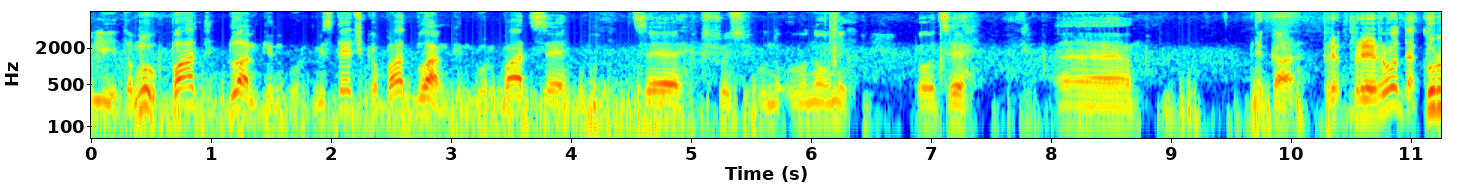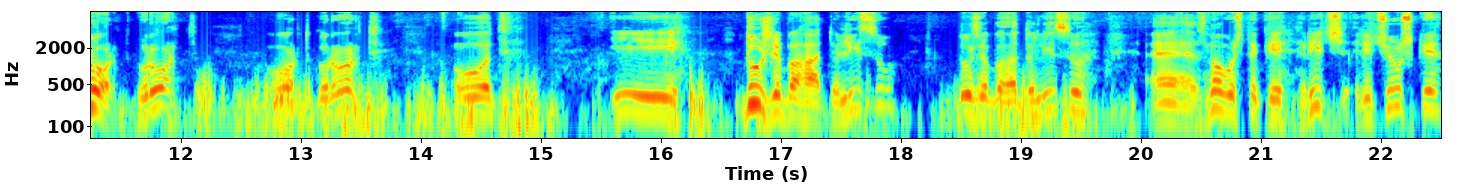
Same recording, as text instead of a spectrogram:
літом. Ну, Бад Бланкенбург, містечко Бад Бланкенбург. Бад це, це щось, воно, у них оце, е, така природа, курорт, курорт, курорт, курорт. От. І дуже багато лісу, дуже багато лісу. Е, знову ж таки, річ, річушки,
